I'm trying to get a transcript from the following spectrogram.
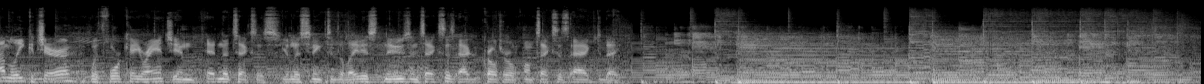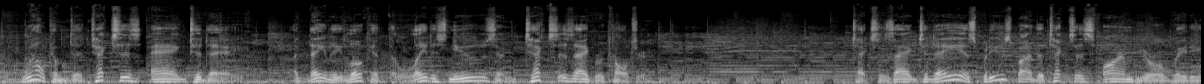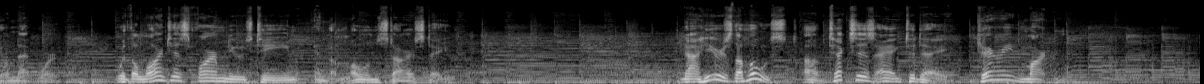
I'm Lee Kachera with 4K Ranch in Edna, Texas. You're listening to the latest news in Texas agriculture on Texas Ag Today. Welcome to Texas Ag Today, a daily look at the latest news in Texas agriculture. Texas Ag Today is produced by the Texas Farm Bureau Radio Network with the largest farm news team in the Lone Star State. Now, here's the host of Texas Ag Today, Carey Martin.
